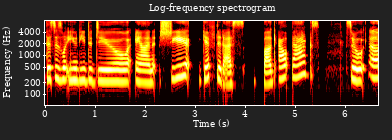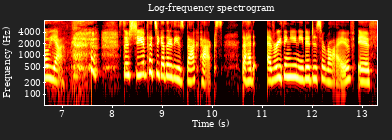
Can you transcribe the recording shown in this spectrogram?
This is what you need to do. And she gifted us bug out bags. So, oh, yeah. so she had put together these backpacks that had everything you needed to survive if,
